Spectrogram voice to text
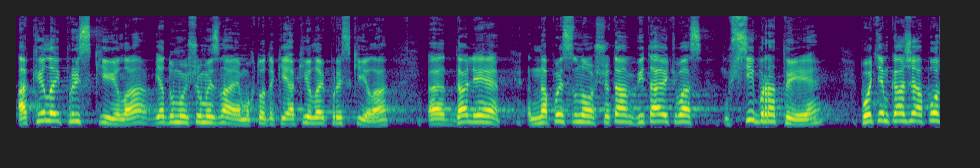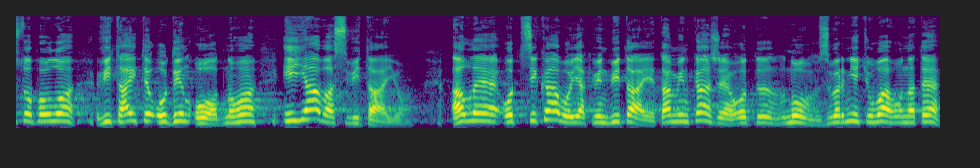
Акила і Прискіла. Я думаю, що ми знаємо, хто такі Акила і Прискіла. Е, Далі написано, що там вітають вас всі брати. Потім каже апостол Павло: вітайте один одного, і я вас вітаю. Але от цікаво, як він вітає. Там він каже: от е, ну зверніть увагу на те,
